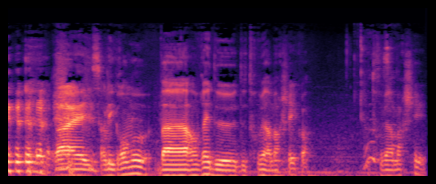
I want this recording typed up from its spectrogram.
ouais, sur les grands mots. Bah, en vrai, de, de trouver un marché, quoi. Ouais, trouver un marché.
